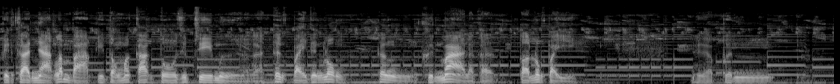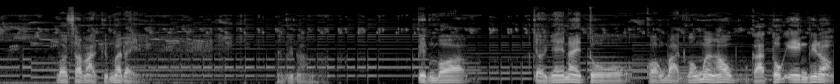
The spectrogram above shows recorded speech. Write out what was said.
เป็นการยากลำบากที่ต้องมากักตัว14มือแล้วก็ทั้งไปทั้งลงทั้งขึ้นมาแล้วก็ตอนลงไปอีกนะครับเพิ่นบ่สามารถขึ้นมาได้พี่น้องเป็นบ่เจ้าใหญ่นายโตของบ้านของเมืองเฮากาตกเองพี่น้อง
